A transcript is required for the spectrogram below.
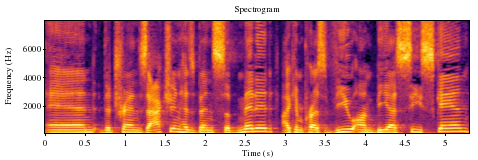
and the transaction has been submitted. I can press view on BSC scan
